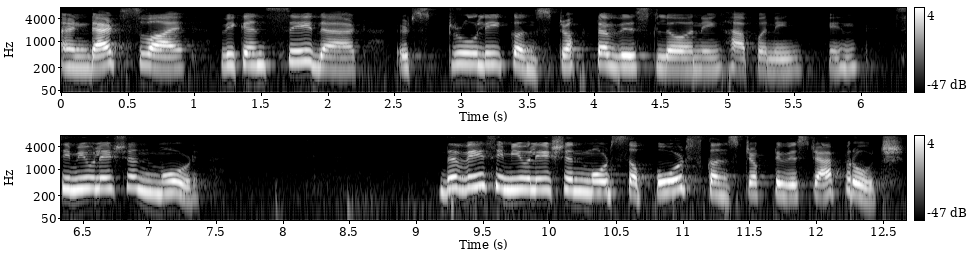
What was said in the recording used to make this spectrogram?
and that's why we can say that it's truly constructivist learning happening in simulation mode. The way simulation mode supports constructivist approach,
